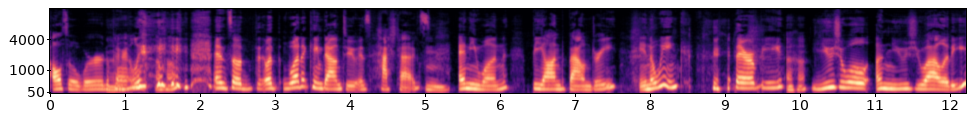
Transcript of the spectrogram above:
also a word Uh-huh. apparently. and so th- what- it came down to is hashtags, Hmm. anyone, beyond boundary, in a wink, therapy, Uh-huh. usual unusuality,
